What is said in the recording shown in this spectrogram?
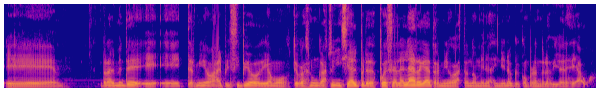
eh, realmente eh, eh, termino al principio, digamos, tengo que hacer un gasto inicial, pero después a la larga termino gastando menos dinero que comprando los bidones de agua.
